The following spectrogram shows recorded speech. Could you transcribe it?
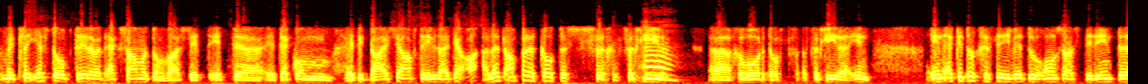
met sy eerste optrede wat ek saam met hom was, het het uh, het ek hom het ek daai selfde jy weet hy hulle het amper 'n kultus figuur uh. uh, geword of figure en en ek het ook gesê jy weet hoe ons as studente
